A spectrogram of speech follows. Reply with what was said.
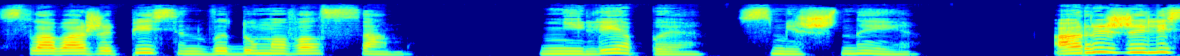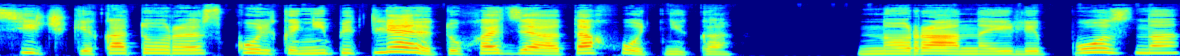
Слова же песен выдумывал сам. Нелепые, смешные. А рыжие лисички, которая сколько ни петляет, уходя от охотника, но рано или поздно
